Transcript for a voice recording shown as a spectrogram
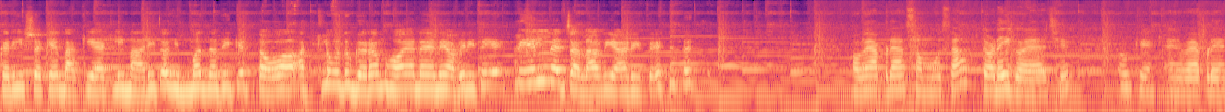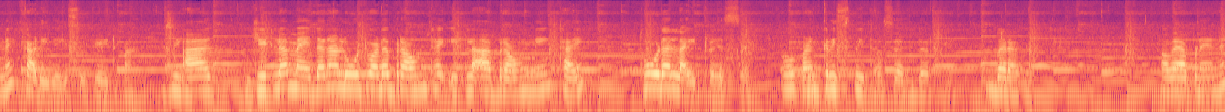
કરી શકે બાકી આટલી મારી તો હિંમત નથી કે તવા આટલું બધું ગરમ હોય અને એને આવી રીતે તેલને ચલાવી આ રીતે. હવે આપણે આ સમોસા તળાઈ ગયા છે. ઓકે. હવે આપણે એને કાઢી દઈશું પ્લેટમાં. આ જેટલા મેદાના લોટવાળા બ્રાઉન થાય એટલા આ બ્રાઉન નહીં થાય. થોડા લાઇટ રહેશે. પણ ક્રિસ્પી થશે અંદરથી. બરાબર. હવે આપણે એને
